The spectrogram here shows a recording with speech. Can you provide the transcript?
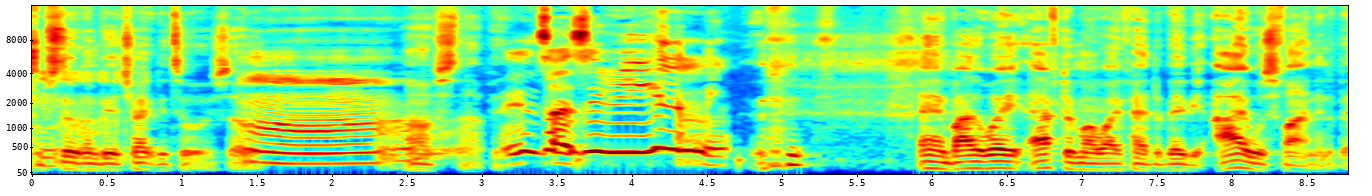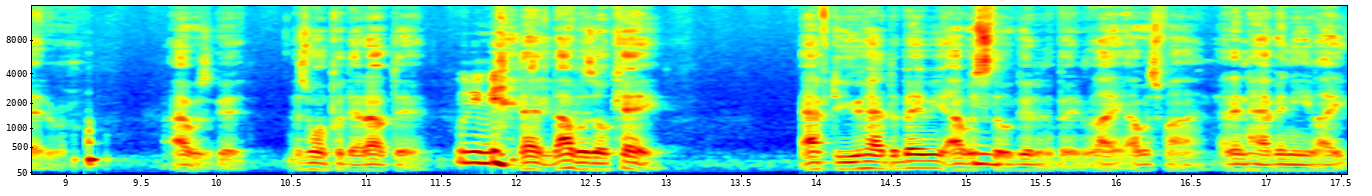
I'm still gonna be mm. attracted to her. So oh, stop it. It's so. And by the way, after my wife had the baby, I was fine in the bedroom. I was good. I just want to put that out there. What do you mean? That that was okay. After you had the baby, I was mm. still good in the bedroom. Like I was fine. I didn't have any like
